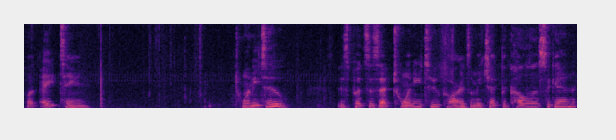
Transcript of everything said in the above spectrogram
plus 18, 22. This puts us at 22 cards. Let me check the colorless again,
